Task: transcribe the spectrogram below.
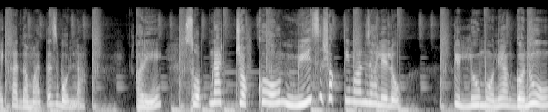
एका दमातच बोलला अरे स्वप्नात चक्क मीच शक्तिमान झालेलो. टिल्लू मोन्या गणू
